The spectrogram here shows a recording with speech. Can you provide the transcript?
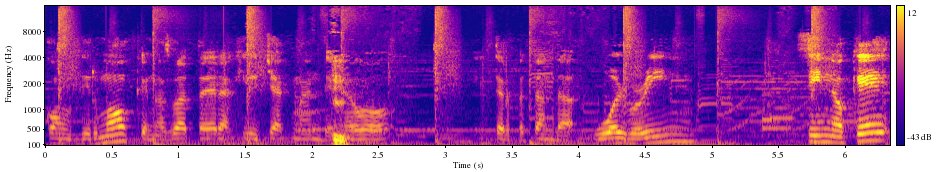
confirmó que nos va a traer a Hugh Jackman de nuevo interpretando a Wolverine, sino que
